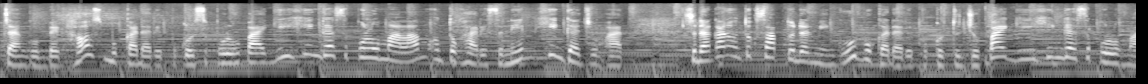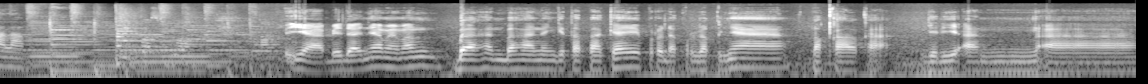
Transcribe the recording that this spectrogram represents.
Canggu Bakehouse buka dari pukul 10 pagi hingga 10 malam untuk hari Senin hingga Jumat. Sedangkan untuk Sabtu dan Minggu buka dari pukul 7 pagi hingga 10 malam. Iya, bedanya memang bahan-bahan yang kita pakai produk-produknya lokal, Kak. Jadi an, uh,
